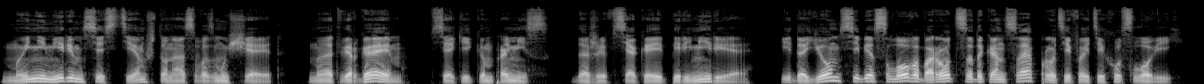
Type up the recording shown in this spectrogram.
Мы не миримся с тем, что нас возмущает. Мы отвергаем всякий компромисс, даже всякое перемирие, и даем себе слово бороться до конца против этих условий.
